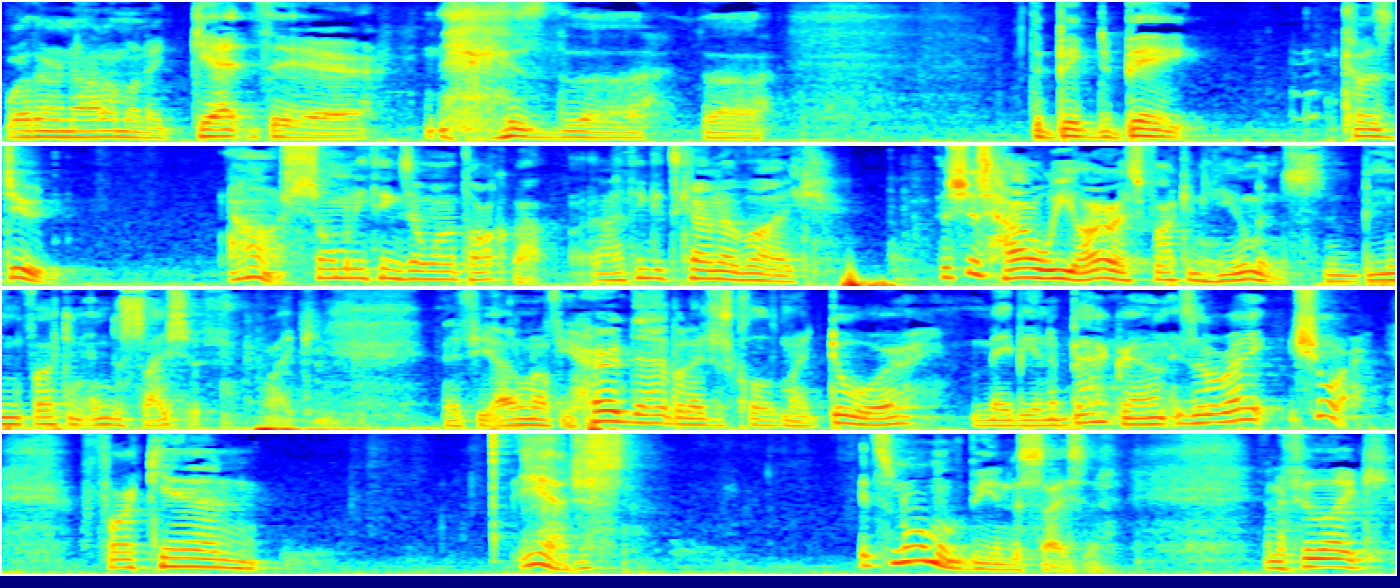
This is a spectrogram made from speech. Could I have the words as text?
whether or not I'm gonna get there is the the the big debate. Cause, dude, know, so many things I want to talk about, and I think it's kind of like it's just how we are as fucking humans and being fucking indecisive. Like, if you, I don't know if you heard that, but I just closed my door maybe in the background. Is it alright? Sure. Fucking, yeah, just, it's normal to be indecisive. And I feel like,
